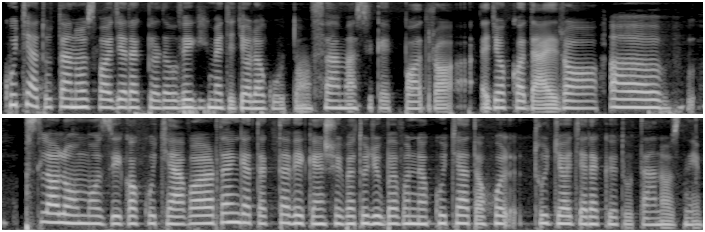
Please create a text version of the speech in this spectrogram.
kutyát utánozva a gyerek például végigmegy egy alagúton, felmászik egy padra, egy akadályra, szlalomozik a kutyával, rengeteg tevékenységbe tudjuk bevonni a kutyát, ahol tudja a gyerek őt utánozni.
